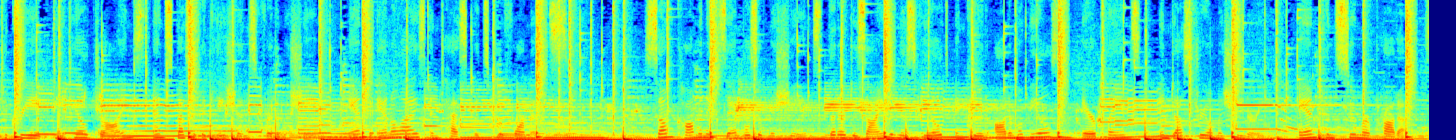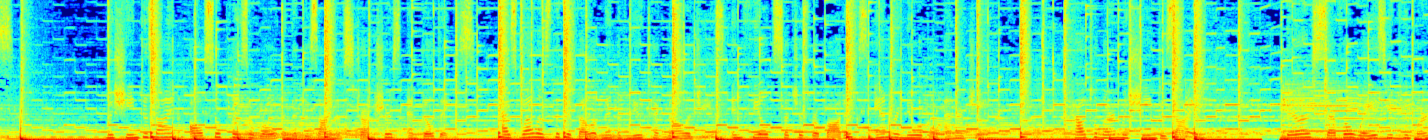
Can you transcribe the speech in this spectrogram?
to create detailed drawings and specifications for the machine, and to analyze and test its performance. Some common examples of machines that are designed in this field include automobiles, airplanes, industrial machinery, and consumer products. Machine design also plays a role in the design of structures and buildings, as well as the development of new technologies in fields such as robotics and renewable energy. How to learn machine design? There are several ways you can learn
